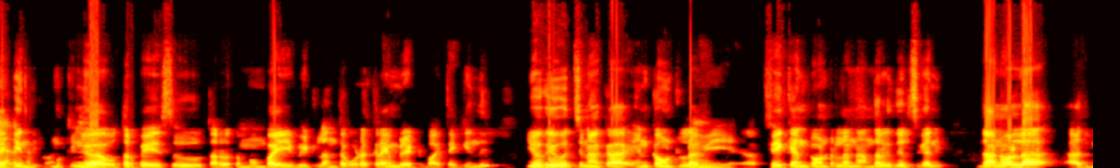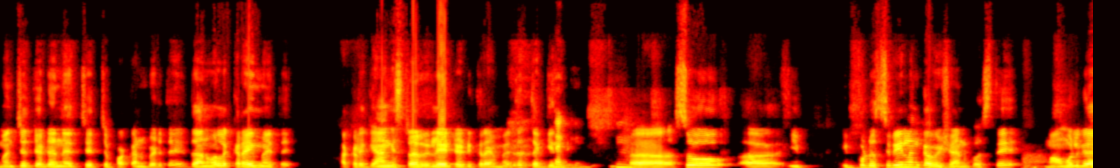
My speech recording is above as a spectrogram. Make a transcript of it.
తగ్గింది. ముఖ్యంగా. ఉత్తరప్రదేశ్ తర్వాత ముంబై వీటిలంతా కూడా క్రైమ్ రేట్ బాగా తగ్గింది. యోగి వచ్చినాక ఎన్కౌంటర్లు అవి ఫేక్ ఎన్కౌంటర్లు అని అందరికీ తెలుసు కానీ దానివల్ల అది మంచి చెడ్డ అనేది చర్చ పక్కన పెడితే దానివల్ల క్రైమ్ అయితే అక్కడ గ్యాంగ్స్టర్ రిలేటెడ్ క్రైమ్ అయితే తగ్గింది. సో ఇప్పుడు శ్రీలంక విషయానికి వస్తే మామూలుగా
